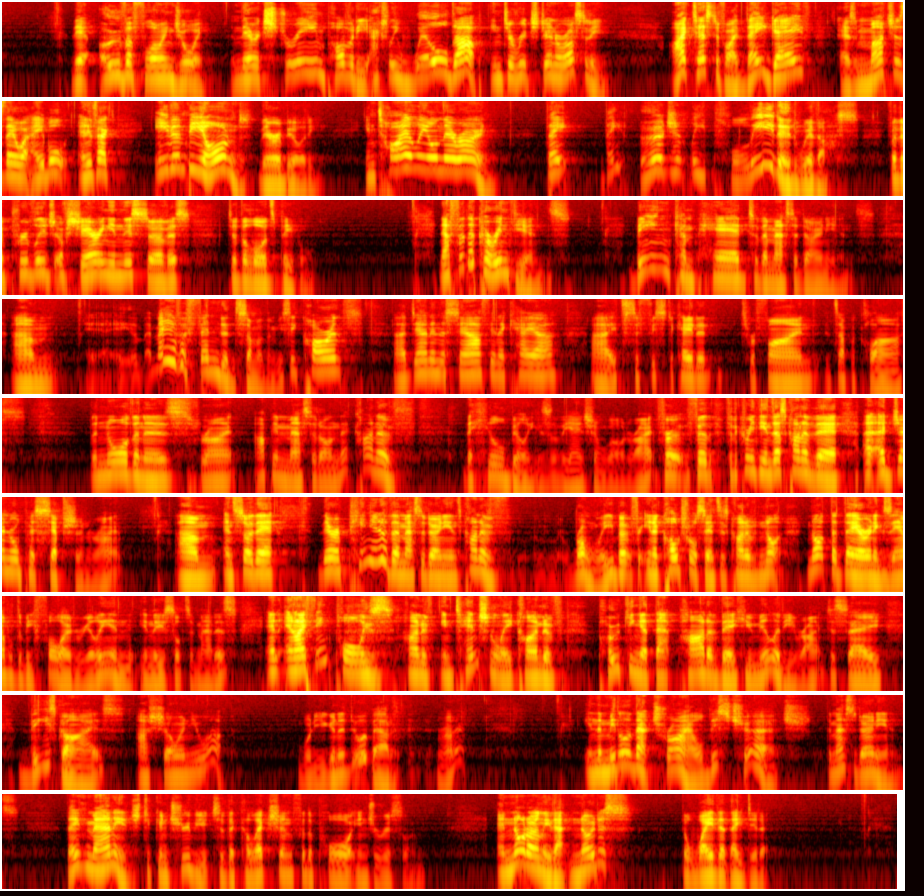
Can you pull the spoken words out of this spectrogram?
their overflowing joy and their extreme poverty actually welled up into rich generosity. I testify they gave as much as they were able, and in fact, even beyond their ability, entirely on their own. They, they urgently pleaded with us for the privilege of sharing in this service to the Lord's people. Now, for the Corinthians, being compared to the Macedonians um, may have offended some of them. You see, Corinth, uh, down in the south in Achaia, uh, it's sophisticated, it's refined, it's upper class. The northerners, right, up in Macedon, they're kind of the hillbillies of the ancient world, right? For, for, for the Corinthians, that's kind of their a, a general perception, right? Um, and so their, their opinion of the Macedonians kind of wrongly, but in a cultural sense, is kind of not, not that they are an example to be followed, really, in, in these sorts of matters. And, and I think Paul is kind of intentionally kind of poking at that part of their humility, right? To say, these guys are showing you up. What are you going to do about it, right? In the middle of that trial, this church, the Macedonians, they've managed to contribute to the collection for the poor in Jerusalem. And not only that, notice the way that they did it.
